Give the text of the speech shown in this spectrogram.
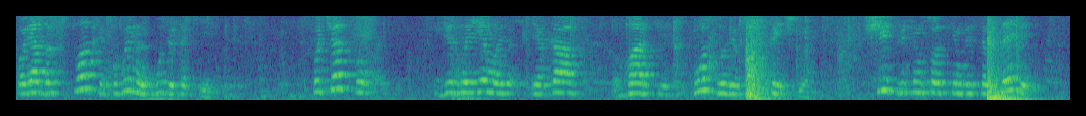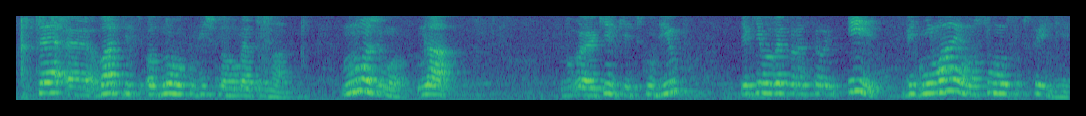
Порядок сплати повинен бути такий. Спочатку дізнаємо, яка вартість послуги фактично 6879 це е, вартість одного кубічного метру газу. Множимо на е, кількість кубів, які ви використали, і віднімаємо суму субсидії.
